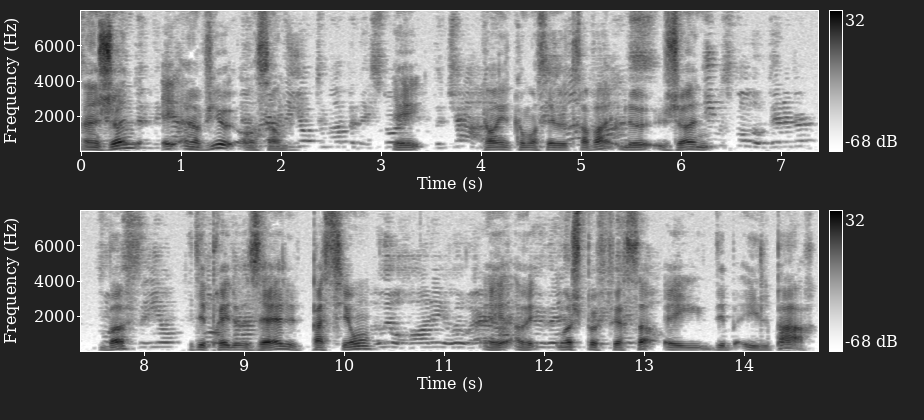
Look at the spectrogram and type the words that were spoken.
un jeune et un vieux ensemble, et quand il commençait le travail, le jeune boeuf était près de zèle, passion, et avec moi je peux faire ça, et il, part,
